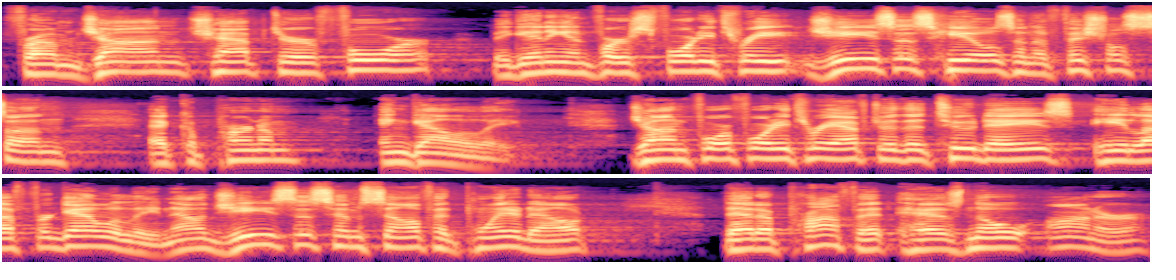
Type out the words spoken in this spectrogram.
from John chapter 4, beginning in verse 43, Jesus heals an official's son at Capernaum in Galilee. John 4:43 after the 2 days he left for Galilee. Now Jesus himself had pointed out that a prophet has no honor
